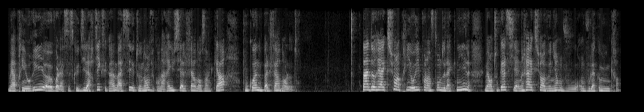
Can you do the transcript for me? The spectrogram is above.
mais a priori, euh, voilà, c'est ce que dit l'article, c'est quand même assez étonnant vu qu'on a réussi à le faire dans un cas, pourquoi ne pas le faire dans l'autre? Pas de réaction a priori pour l'instant de la CNIL, mais en tout cas, s'il y a une réaction à venir, on vous, on vous la communiquera.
